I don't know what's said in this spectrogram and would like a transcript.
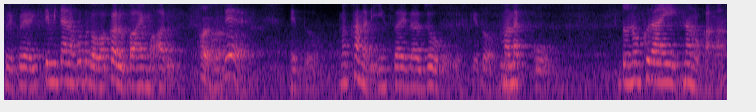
これくらいいてみたいなことが分かる場合もあるので、えっとまあ、かなりインサイダー情報ですけど、まあなんかこうどのくらいなのかな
